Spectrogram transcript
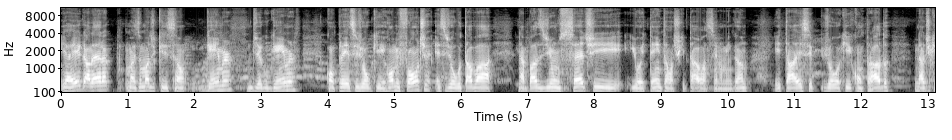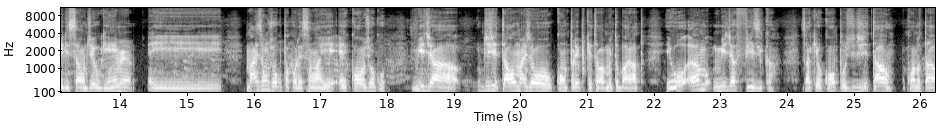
E aí galera, mais uma adquisição gamer, Diego Gamer. Comprei esse jogo aqui, Homefront. Esse jogo tava na base de uns 7,80, acho que tava, se não me engano. E tá esse jogo aqui comprado na adquisição Diego Gamer. E mais um jogo para coleção aí, é com o jogo mídia digital, mas eu comprei porque tava muito barato. Eu amo mídia física, só que eu compro digital quando tá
